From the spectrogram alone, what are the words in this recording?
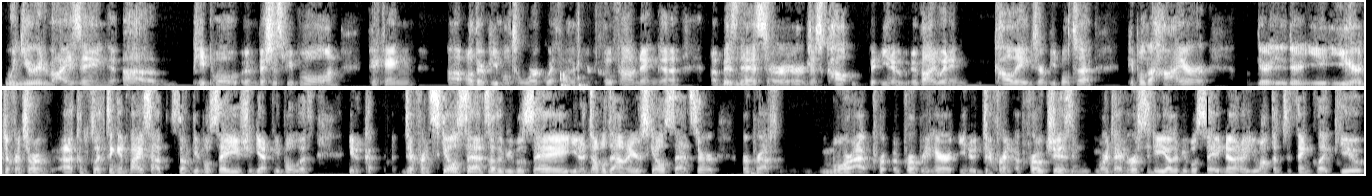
When you're advising um, people, ambitious people, on picking uh, other people to work with, whether you're co-founding a, a business or, or just co- you know evaluating colleagues or people to people to hire, there, there you, you, hear different sort of uh, conflicting advice out. Some people say you should get people with you know different skill sets. Other people say you know double down on your skill sets, or or perhaps more appropriate here, you know, different approaches and more diversity. Other people say no, no, you want them to think like you.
